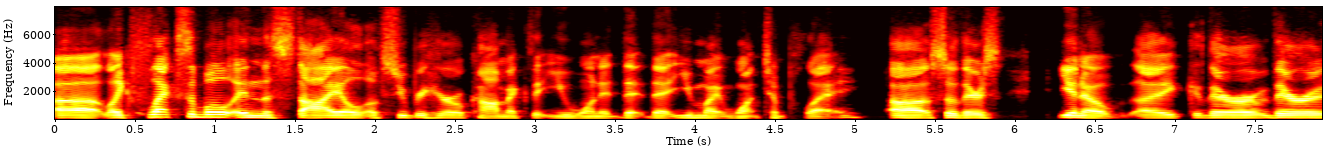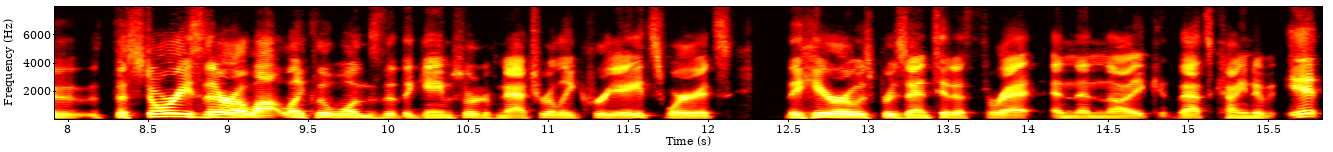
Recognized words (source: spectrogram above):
uh like flexible in the style of superhero comic that you wanted that, that you might want to play. Uh so there's you know like there are there are the stories that are a lot like the ones that the game sort of naturally creates where it's the hero is presented a threat and then like that's kind of it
